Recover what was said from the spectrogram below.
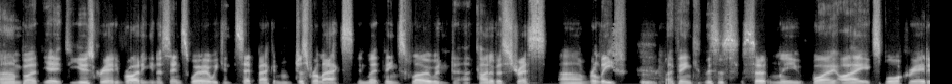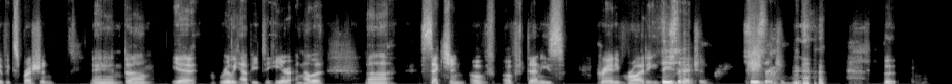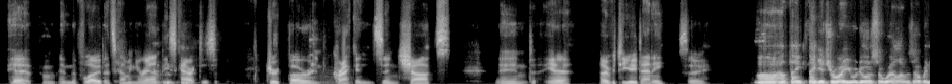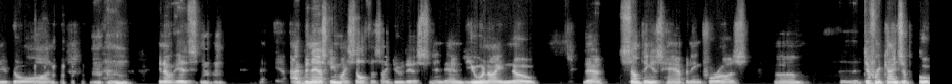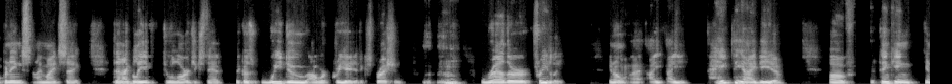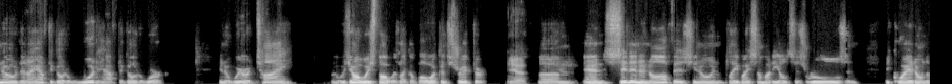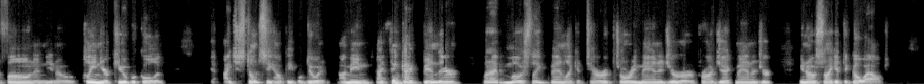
Um, but yeah, to use creative writing in a sense where we can set back and just relax and let things flow and uh, kind of a stress uh, relief. Mhm. I think this is certainly why I explore creative expression. And um, yeah, really happy to hear another uh, section of, of Danny's creative writing C section. C section. yeah, and the flow that's coming around these characters, Drukpa and Krakens and Sharks. And yeah, over to you, Danny. So, Uh, thank, thank you, Troy. You were doing so well. I was hoping you'd go on. you know, it's. I've been asking myself as I do this, and and you and I know that something is happening for us. Um, different kinds of openings, I might say, that I believe to a large extent because we do our creative expression rather freely. You know, Mhm. I, I, I hate the idea of thinking, you know, that I have to go to, would have to go to work, you know, wear a tie, which I always thought was like a boa constrictor, yeah, um, and sit in an office, you know, and play by somebody else's rules and be quiet on the phone and, you know, clean your cubicle. And I just don't see how people do it. I mean, I think I've been there, but I've mostly been like a territory manager or a project manager, you know, so I get to go out.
